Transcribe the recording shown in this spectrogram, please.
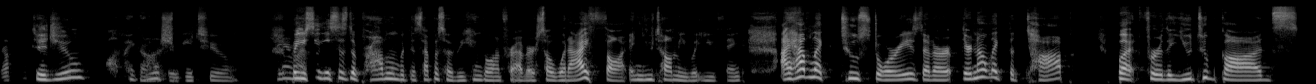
definitely. Did you? Oh my gosh, me too. Damn But you see, this is the problem with this episode. We can go on forever. So, what I thought, and you tell me what you think, I have like two stories that are, they're not like the top, but for the YouTube gods,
